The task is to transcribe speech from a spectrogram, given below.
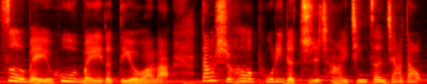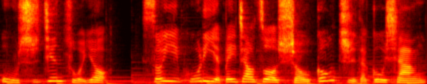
这北户美的丢啊啦。当时候普里的纸厂已经增加到五十间左右。所以普里也被叫做手工纸的故乡。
